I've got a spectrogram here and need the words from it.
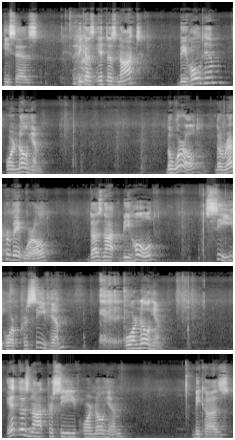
he says, Because it does not behold him or know him. The world, the reprobate world, does not behold, see, or perceive him, or know him. It does not perceive or know him because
